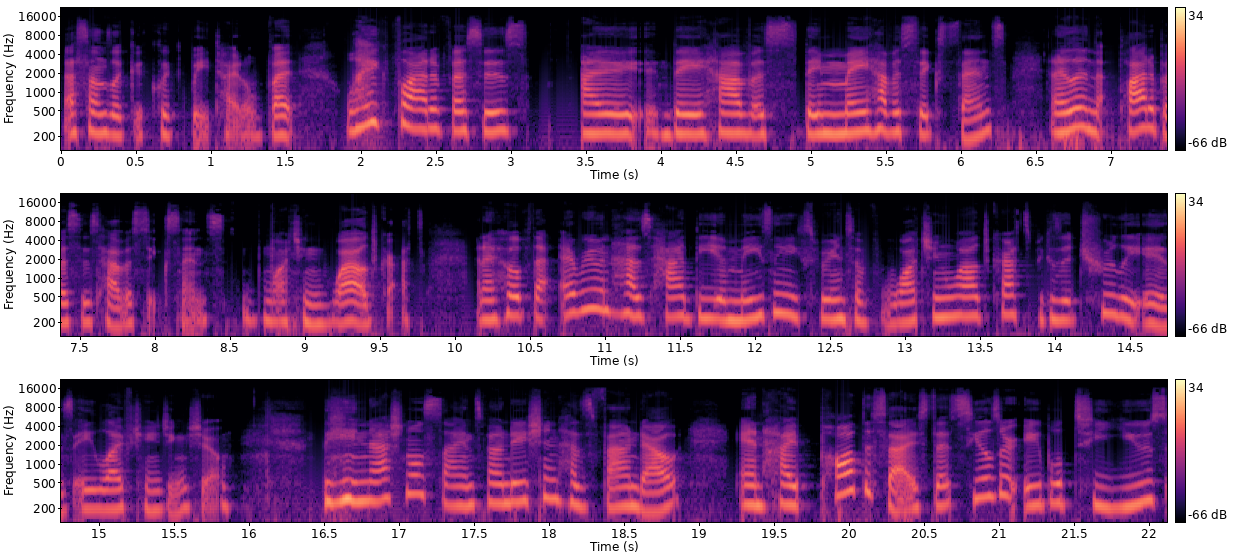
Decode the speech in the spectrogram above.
That sounds like a clickbait title, but like platypuses, I they have a they may have a sixth sense, and I learned that platypuses have a sixth sense watching Wild Kratts. And I hope that everyone has had the amazing experience of watching Wild Kratts because it truly is a life changing show. The National Science Foundation has found out and hypothesized that seals are able to use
